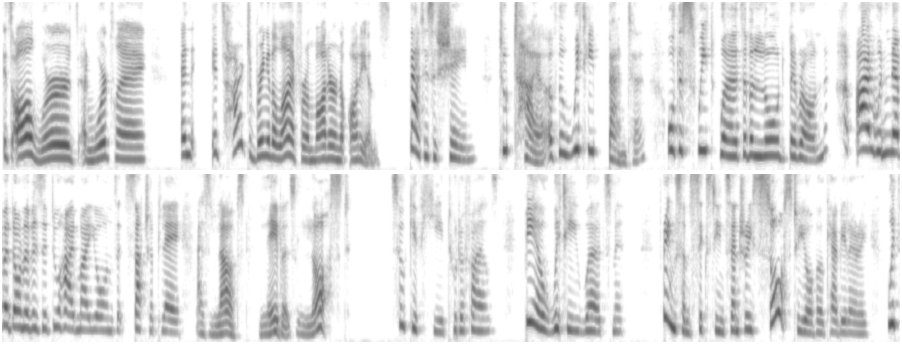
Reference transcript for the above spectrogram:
It's all words and wordplay, and it's hard to bring it alive for a modern audience. That is a shame. To tire of the witty banter or the sweet words of a Lord Biron, I would never don a vizard to hide my yawns at such a play as Love's Labour's Lost. So give heed, to Tudorphiles. Be a witty wordsmith. Bring some 16th century sauce to your vocabulary with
